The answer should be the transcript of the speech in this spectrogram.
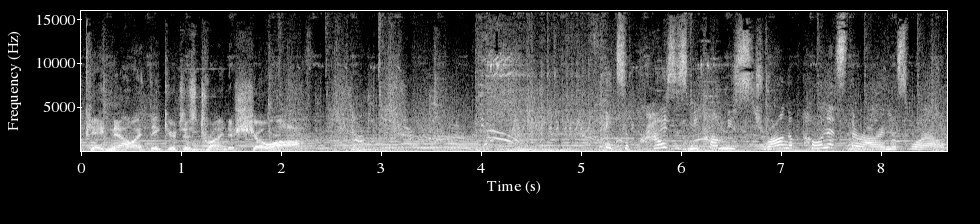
Okay, now I think you're just trying to show off. It surprises me how many strong opponents there are in this world.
